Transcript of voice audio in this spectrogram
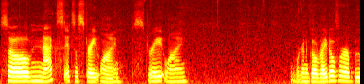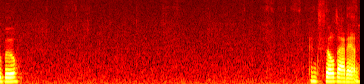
So next, it's a straight line, straight line. We're going to go right over our boo-boo. And fill that in.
